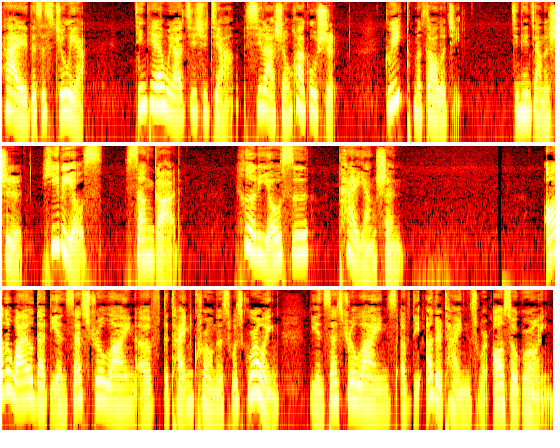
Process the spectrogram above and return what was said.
Hi, this is Julia. 今天我要继续讲希腊神话故事 Greek mythology。今天讲的是 Helios, sun god，赫利欧斯，太阳神。All the while that the ancestral line of the Titan Cronus was growing, the ancestral lines of the other Titans were also growing.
